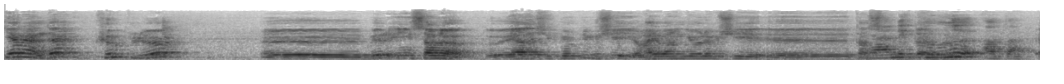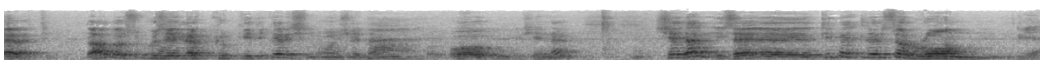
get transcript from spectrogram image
genelde kürklü e, bir insanı e, yani işte kürklü bir şey hayvan gibi bir şey e, tasvir yani kıllı adam. Evet. Daha doğrusu Kuzeyliler kürk yedikleri için o şeyden, Ha. o şeyden. Şeyden ise e, Tibetliler ise Ron diye.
